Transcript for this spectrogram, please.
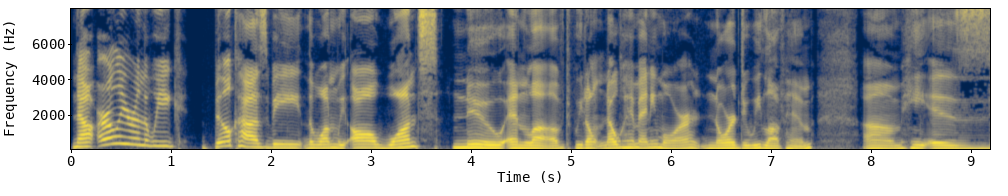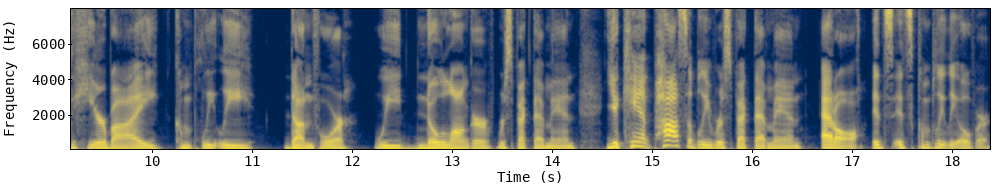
Now, earlier in the week, Bill Cosby, the one we all once knew and loved, we don't know him anymore, nor do we love him. Um, he is hereby completely done for. We no longer respect that man. You can't possibly respect that man at all. It's it's completely over.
